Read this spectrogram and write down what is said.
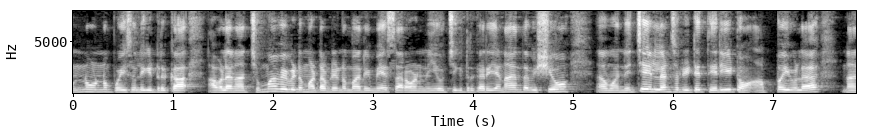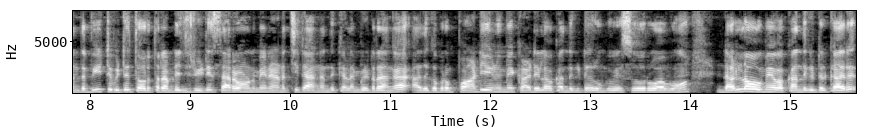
ஒன்று ஒன்றும் பொய் சொல்லிக்கிட்டு இருக்கா. அவளை நான் சும்மாவே விட மாட்டேன் அப்படின்ற மாதிரி மாதிரியுமே சரவணன் யோசிச்சுக்கிட்டு இருக்காரு. ஏன்னா இந்த விஷயம் நிச்சயம் இல்லைன்னு சொல்லிட்டு தெரியட்டும். அப்போ இவளை நான் இந்த வீட்டை விட்டு துரத்துறேன் அப்படின்னு சொல்லிட்டு சரவணனுமே நினச்சிட்டு அங்கேருந்து கிளம்பிடுறாங்க. அதுக்கப்புறம் பாண்டியனுமே கடையில் உட்காந்துக்கிட்டு ரொம்பவே சோர்வாகவும் டல்லாவுமே உட்காந்துக்கிட்டு இருக்காரு.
